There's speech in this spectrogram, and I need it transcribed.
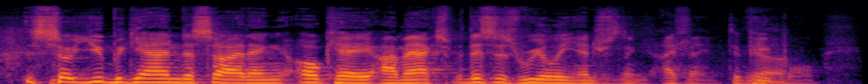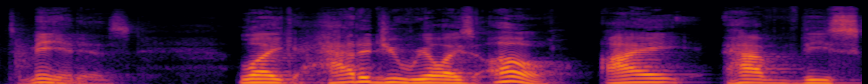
So you began deciding, okay, I'm actually, this is really interesting, I think, to people. To me, it is. Like, how did you realize, oh, I have these,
